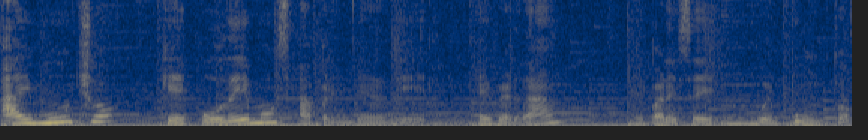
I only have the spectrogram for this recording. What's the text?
Hay mucho que podemos aprender de él. Es verdad, me parece un buen punto.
